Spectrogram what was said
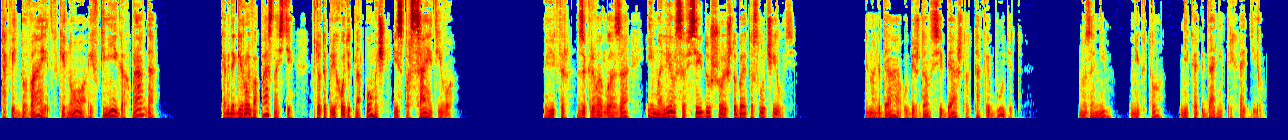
Так ведь бывает в кино и в книгах, правда? Когда герой в опасности, кто-то приходит на помощь и спасает его. Виктор закрывал глаза и молился всей душой, чтобы это случилось. Иногда убеждал себя, что так и будет, но за ним никто никогда не приходил.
